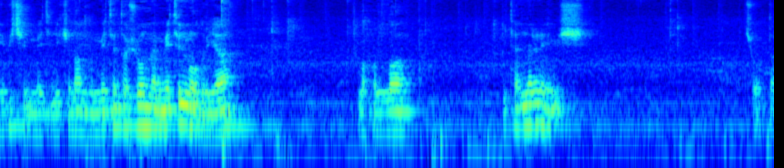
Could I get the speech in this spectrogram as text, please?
Ne biçim Metin 2 lan bu? Metin taşı olmayan Metin mi olur ya? Allah Allah. Bitenleri neymiş? Çok da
